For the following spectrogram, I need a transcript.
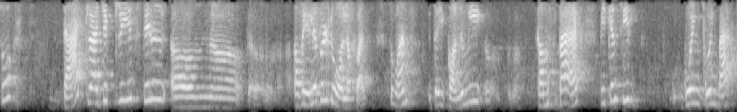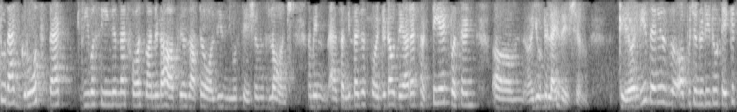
So, that trajectory is still um, uh, available to all of us. So once the economy uh, comes back, we can see going going back to that growth that we were seeing in that first one and a half years after all these new stations launched. I mean, as Sangeeta just pointed out, they are at 38% um, utilization. Clearly, there is opportunity to take it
